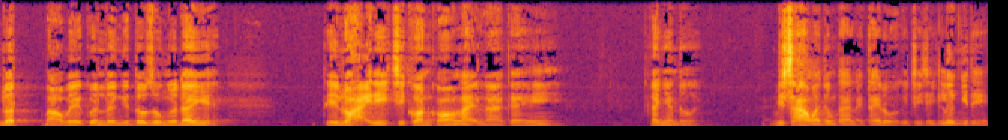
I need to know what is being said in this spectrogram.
luật bảo vệ quyền lợi người tiêu dùng ở đây ấy, thì loại đi chỉ còn có lại là cái cá nhân thôi. Vì sao mà chúng ta lại thay đổi cái chính sách lớn như thế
